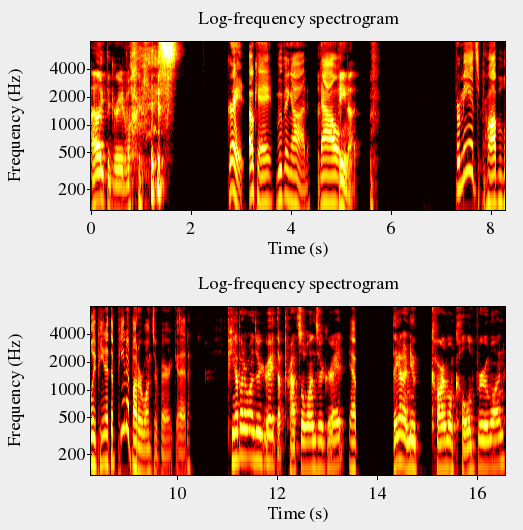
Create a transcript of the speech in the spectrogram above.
I like the green ones. Great. Okay, moving on. Now, Peanut. For me, it's probably peanut. The peanut butter ones are very good. Peanut butter ones are great. The pretzel ones are great. Yep. They got a new caramel cold brew one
